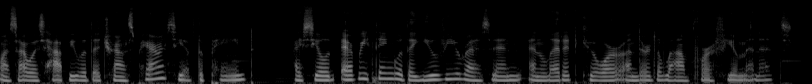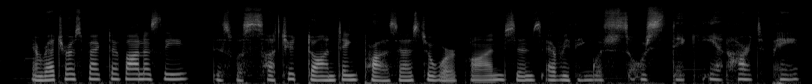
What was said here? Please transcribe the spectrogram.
Once I was happy with the transparency of the paint, I sealed everything with a UV resin and let it cure under the lamp for a few minutes. In retrospective, honestly, this was such a daunting process to work on since everything was so sticky and hard to paint.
